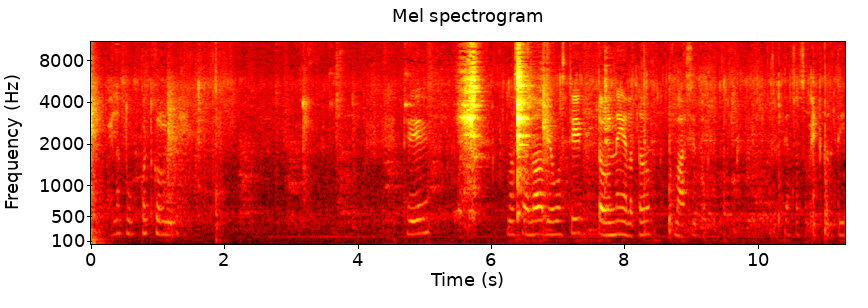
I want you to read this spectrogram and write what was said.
पहिला तो कट करून येते. इथे मसाला व्यवस्थित तळून नाही आला तर वास येतो. त्याचाच वेट करते.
